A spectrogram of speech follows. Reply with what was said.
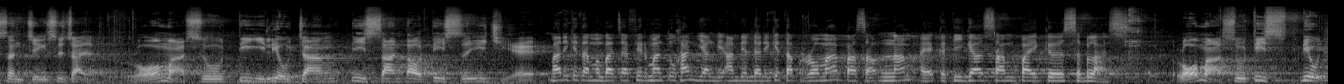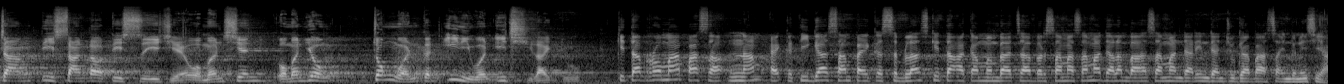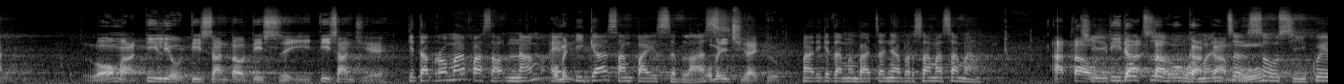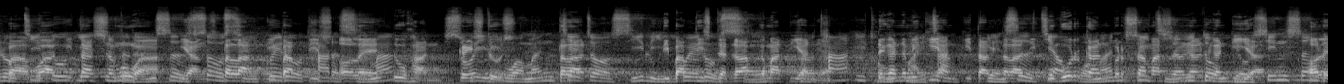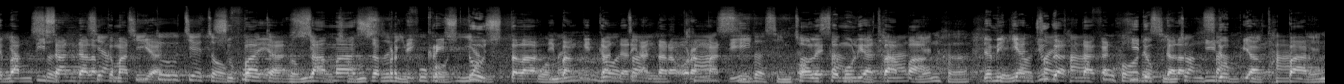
圣经是在罗马书第六章第三到第十一节。 Mari kita membaca firman Tuhan yang diambil dari kitab Roma pasal 6 ayat ketiga sampai ke 11. 罗马书第六章第三到第十一节，我们先我们用中文跟印尼文一起来读。 Kitab Roma pasal 6 ayat ketiga sampai ke 11 kita akan membaca bersama-sama dalam bahasa Mandarin dan juga bahasa Indonesia. 罗马第六、第三到第十一、第三节， Kitab Roma pasal 6 ayat Omen- 3 sampai 我们一 11. 起来读。 Mari kita membacanya bersama-sama. Atau tidak tahukah kamu bahwa kita semua yang telah dibaptis oleh Tuhan Kristus telah dibaptis dalam kematiannya. Dengan demikian kita telah dikuburkan bersama-sama dengan dia oleh baptisan dalam kematian supaya sama seperti Kristus telah dibangkitkan dari antara orang mati oleh kemuliaan Bapa. Demikian juga kita akan hidup dalam hidup yang baru.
